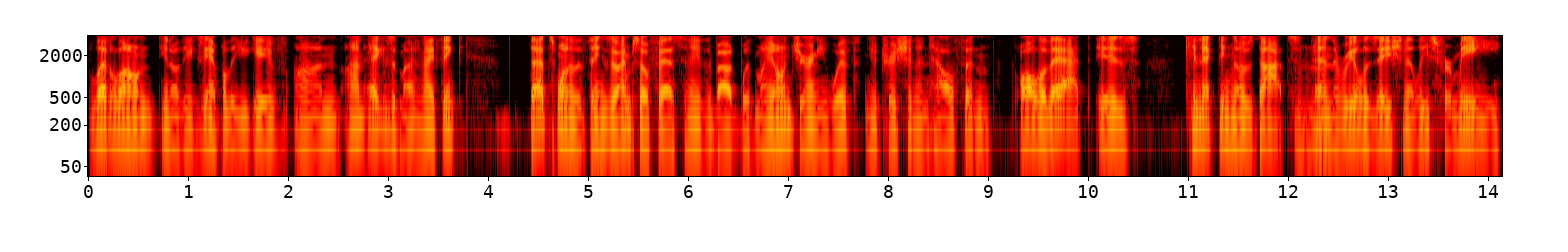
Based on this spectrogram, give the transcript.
let alone, you know, the example that you gave on on eczema. And I think that's one of the things that I'm so fascinated about with my own journey with nutrition and health and all of that is connecting those dots mm-hmm. and the realization, at least for me,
